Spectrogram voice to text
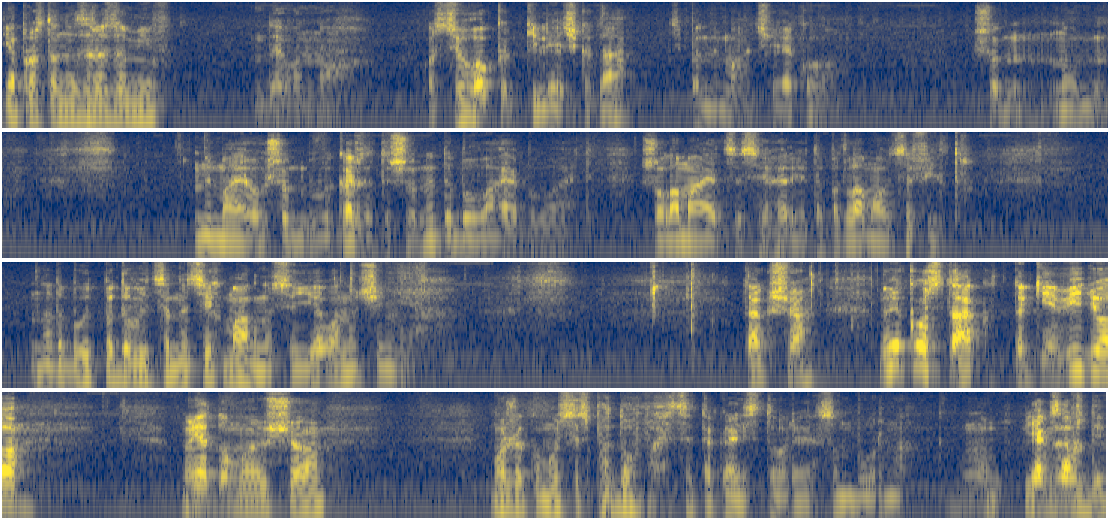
Я просто не зрозумів, де воно. Ось цього кілечка, да? Типа нема, чи якого? Що, ну, немає його, що ви кажете, що не добиває, буває. Що ламається сигарета, підламується фільтр. Надо буде подивитися на цих магнусів, є воно чи ні. Так що, ну якось так. Таке відео. Ну, я думаю, що може комусь і сподобається така історія сумбурна. Ну, як завжди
